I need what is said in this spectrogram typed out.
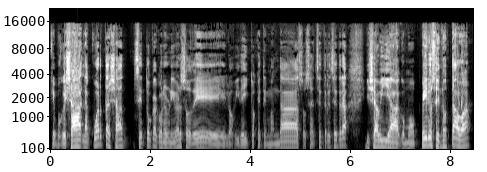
Que porque ya la cuarta ya se toca con el universo de los videitos que te mandás, o sea, etcétera, etcétera. Y ya había como, pero se notaba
